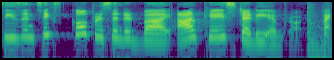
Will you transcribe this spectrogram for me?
season six co presented by R K study abroad by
